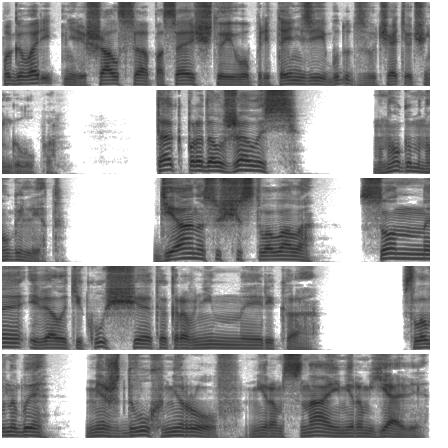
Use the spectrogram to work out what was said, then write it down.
поговорить не решался, опасаясь, что его претензии будут звучать очень глупо. Так продолжалось много-много лет. Диана существовала сонная и вялотекущая, как равнинная река. Словно бы между двух миров, миром сна и миром яви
